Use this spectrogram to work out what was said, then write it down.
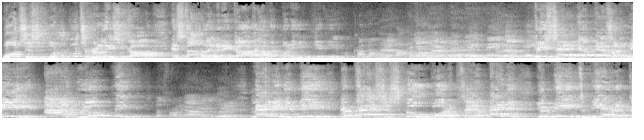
Won't you, won't you release God and stop limiting God to how much money he can give you? Come on, Father. Come on now. Amen. He said, if there's a need, I will meet it. That's right. Hallelujah. Maybe you need to pass your school board exam. Maybe you need to be able to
